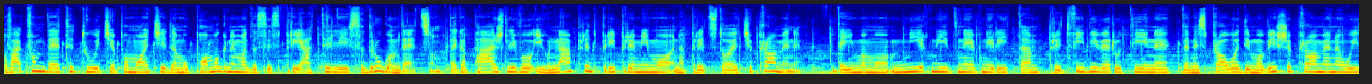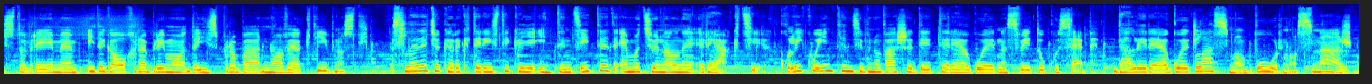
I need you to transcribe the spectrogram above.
Ovakvom detetu će pomoći da mu pomognemo da se sprijatelji sa drugom decom, da ga pažljivo i unapred pripremimo na predstojeće promene, da imamo mirni dnevni ritam, predvidive rutine, da ne sprovodimo više promena u isto vreme i da ga ohrabrimo da isproba nove aktivnosti. Sledeća karakteristika je intenzitet emocionalne reakcije. Koliko intenzivno vaše dete reaguje na svet oko sebe? Da li reaguje glasno, burno, snažno?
